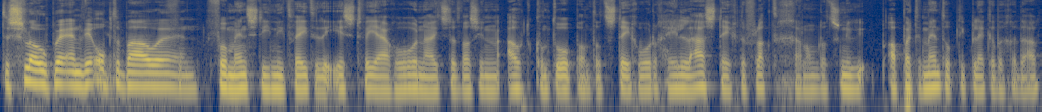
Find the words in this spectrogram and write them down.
te slopen en weer op te bouwen. En, Voor mensen die niet weten, de eerste twee jaar Horror Nights, dat was in een oud kantoorpand. Dat is tegenwoordig helaas tegen de vlakte gegaan, omdat ze nu appartementen op die plek hebben gedouwd.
